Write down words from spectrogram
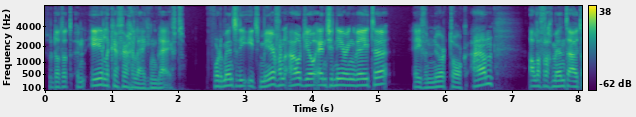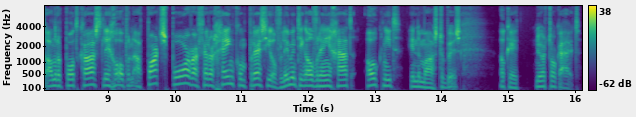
zodat het een eerlijke vergelijking blijft. Voor de mensen die iets meer van audio engineering weten, even nerd talk aan. Alle fragmenten uit andere podcasts liggen op een apart spoor waar verder geen compressie of limiting overheen gaat, ook niet in de masterbus. Oké, okay, nerd talk uit.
